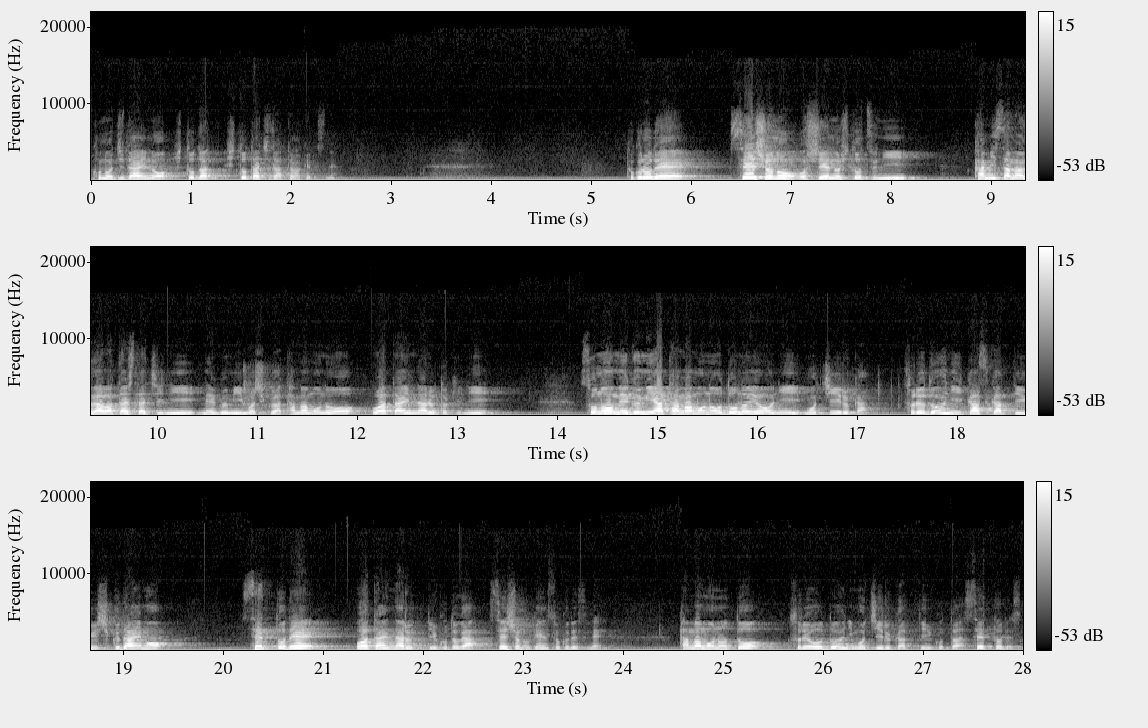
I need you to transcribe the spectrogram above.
この時代の人だ人たちだったわけですね。ところで聖書の教えの一つに神様が私たちに恵みもしくは賜物をお与えになる時にその恵みや賜物をどのように用いるかそれをどういうふうに生かすかっていう宿題もセットでお与えになるっていうことが聖書の原則ですね。賜物とそれをどういうふうに用いるかっていうことはセットです。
